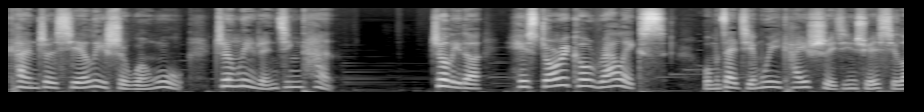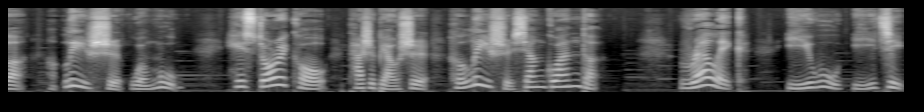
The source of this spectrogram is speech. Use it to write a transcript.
看这些历史文物，真令人惊叹。这里的 historical relics，我们在节目一开始已经学习了 啊，历史文物；historical 它是表示和历史相关的；relic 遗物遗迹；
